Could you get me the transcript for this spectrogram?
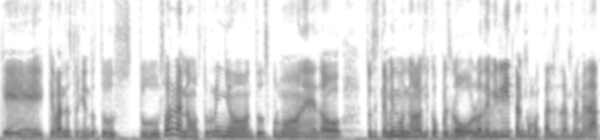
que, que van destruyendo tus, tus órganos, tu riñón, tus pulmones o tu sistema inmunológico, pues lo, lo debilitan como tal es la enfermedad.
